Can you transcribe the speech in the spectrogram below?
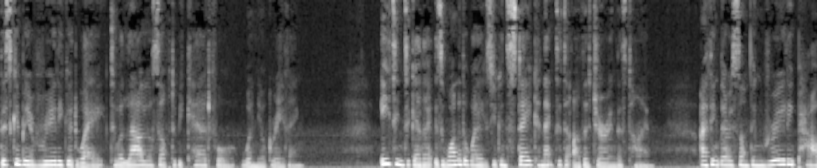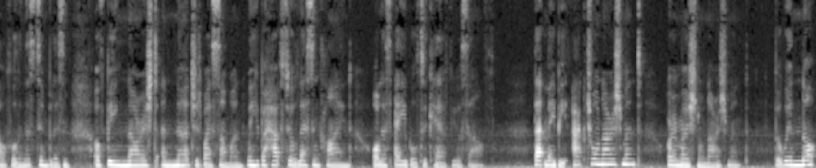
This can be a really good way to allow yourself to be cared for when you're grieving. Eating together is one of the ways you can stay connected to others during this time. I think there is something really powerful in the symbolism of being nourished and nurtured by someone when you perhaps feel less inclined or less able to care for yourself. That may be actual nourishment or emotional nourishment, but we're not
